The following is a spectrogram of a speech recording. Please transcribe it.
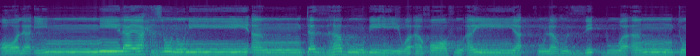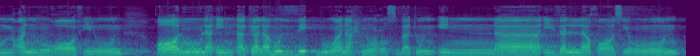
قال إني ليحزنني أن تذهبوا به وأخاف أن يأكله الذئب وأنتم عنه غافلون. قالوا لئن أكله الذئب ونحن عصبة إنا إذا لخاسرون.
